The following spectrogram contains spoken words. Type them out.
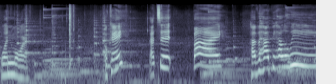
One more. Okay? That's it. Bye. Have a happy Halloween.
